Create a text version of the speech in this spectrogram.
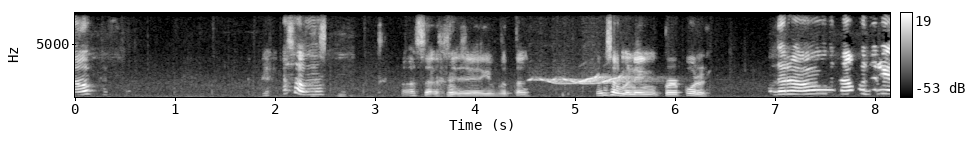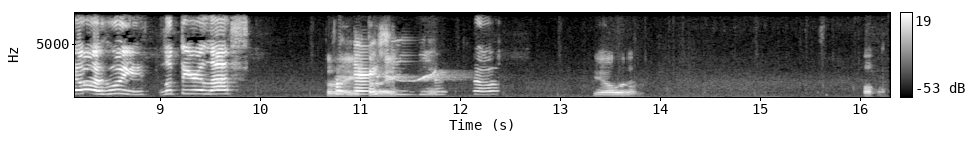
Nope. Asa mo? Asa na siya gibutang. Unsa man yung purple? Dara, oh. Nako diri, oh. Huy. Look to your left. Try, there try. see you. Yo. Oh,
